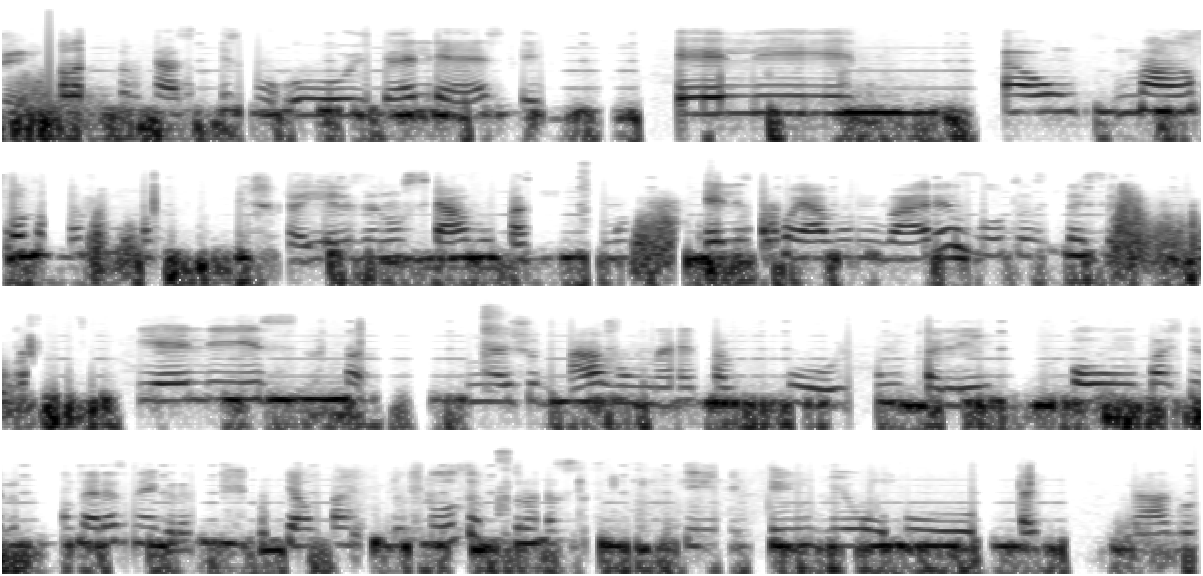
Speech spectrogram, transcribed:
Sim. Falando sobre racismo, o GLS, ele é um- uma ampla plataforma política e eles denunciavam o racismo, eles apoiavam várias lutas do terceiro mundo e eles ajudavam, né, tipo, junto ali com o Partido das Panteras Negras, que é um partido que luta contra o racismo, que quem viu o Thiago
